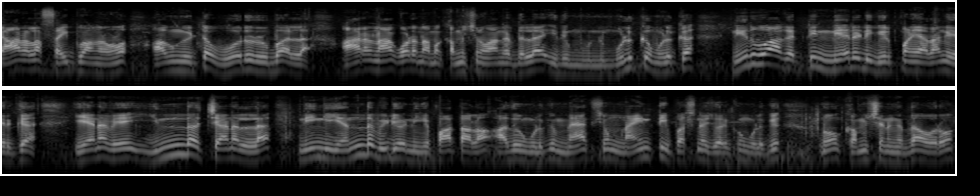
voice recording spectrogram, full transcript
யாரெல்லாம் சைட் வாங்குறாங்களோ அவங்ககிட்ட ஒரு ரூபாய் இல்லை அரைனா கூட நம்ம கமிஷன் வாங்குறதில்ல. இது முழுக்க முழுக்க நிர்வாகத்தின் நேரடி விற்பனையாக தாங்க இருக்கேன் எனவே இந்த சேனலில் நீங்கள் எந்த வீடியோ நீங்கள் பார்த்தாலும் அது உங்களுக்கு மேக்ஸிமம் 90% பர்சன்டேஜ் வரைக்கும் உங்களுக்கு நோ கமிஷனுங்கிறது தான் வரும்.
